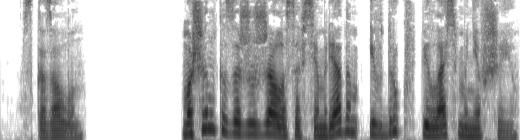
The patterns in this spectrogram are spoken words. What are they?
— сказал он. Машинка зажужжала совсем рядом и вдруг впилась мне в шею.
